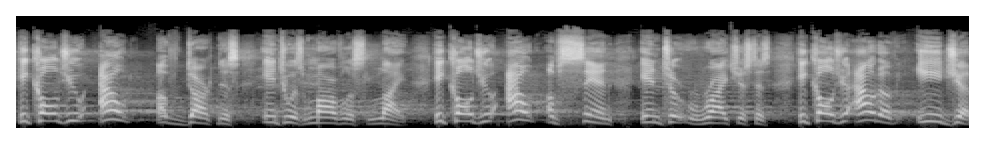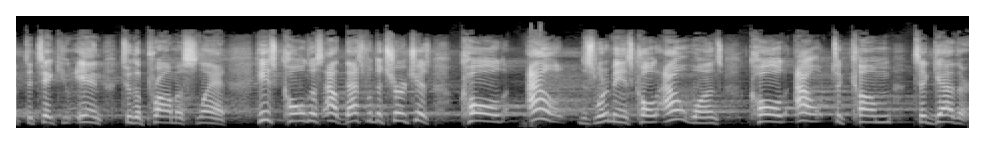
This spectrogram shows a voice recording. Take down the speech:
He called you out of darkness into his marvelous light. He called you out of sin into righteousness. He called you out of Egypt to take you into the promised land. He's called us out. That's what the church is called out. This is what it means called out ones, called out to come together.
